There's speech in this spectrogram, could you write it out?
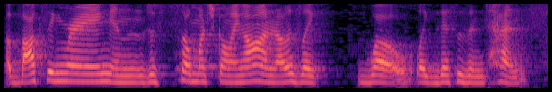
a boxing ring and just so much going on and I was like whoa like this is intense.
